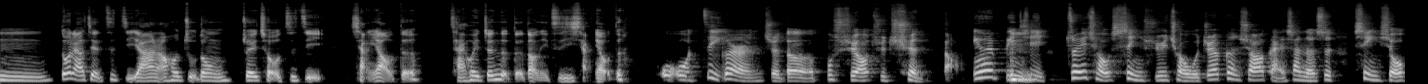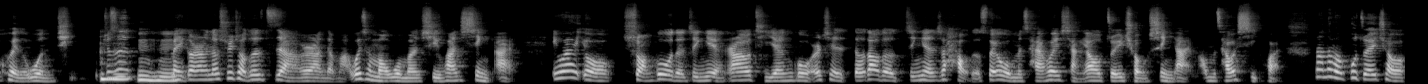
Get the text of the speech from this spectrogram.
嗯多了解自己啊，然后主动追求自己想要的，才会真的得到你自己想要的。我我自己个人觉得不需要去劝导，因为比起追求性需求，我觉得更需要改善的是性羞愧的问题。就是每个人的需求都是自然而然的嘛。为什么我们喜欢性爱？因为有爽过的经验，然后有体验过，而且得到的经验是好的，所以我们才会想要追求性爱嘛，我们才会喜欢。那他们不追求，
